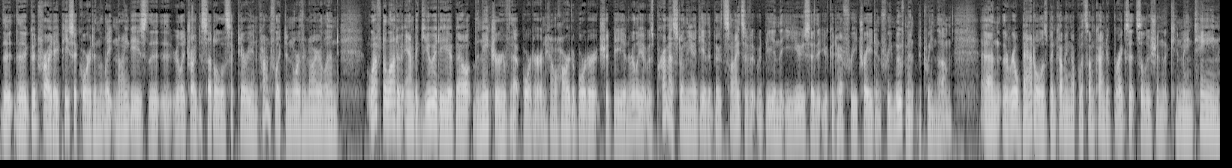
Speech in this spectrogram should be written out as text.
the the Good Friday Peace Accord in the late 90s that really tried to settle the sectarian conflict in Northern Ireland left a lot of ambiguity about the nature of that border and how hard a border it should be. And really, it was premised on the idea that both sides of it would be in the EU so that you could have free trade and free movement between them. And the real battle has been coming up with some kind of Brexit solution that can maintain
